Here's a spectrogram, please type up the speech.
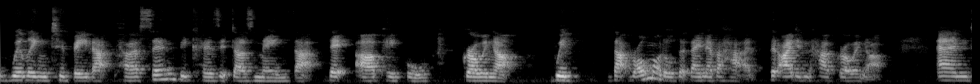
willing to be that person because it does mean that there are people growing up with that role model that they never had, that I didn't have growing up. And,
